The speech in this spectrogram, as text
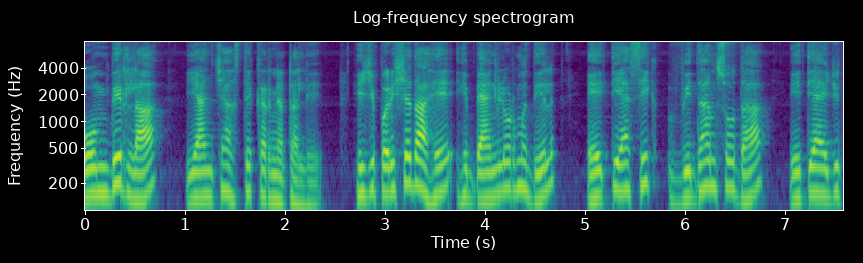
ओम बिर्ला यांच्या हस्ते करण्यात आले. ही जी परिषद आहे ही बँगलोरमधील ऐतिहासिक विधानसौधा येथे आयोजित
